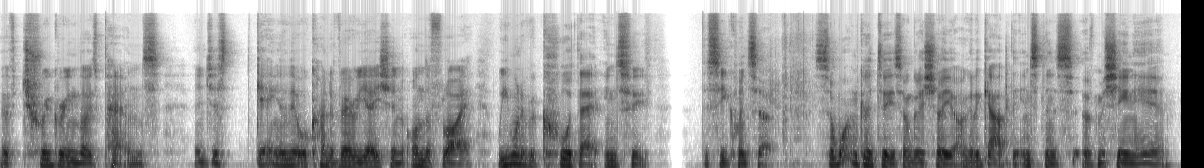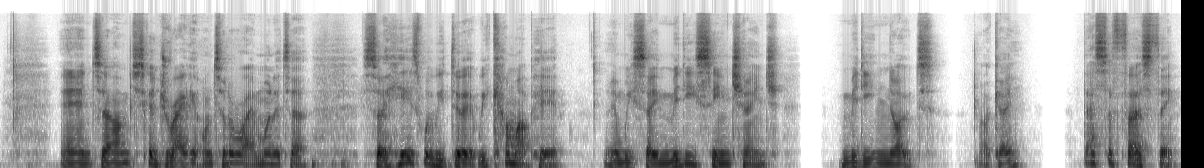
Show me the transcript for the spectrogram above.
of triggering those patterns and just getting a little kind of variation on the fly, we want to record that into the sequencer. So what I'm going to do is I'm going to show you, I'm going to get up the instance of Maschine here and I'm um, just going to drag it onto the right monitor. So here's where we do it. We come up here and we say MIDI scene change, MIDI note. Okay, that's the first thing.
